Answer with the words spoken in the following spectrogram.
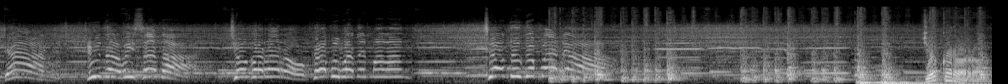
dan Duta Wisata Jogororo Kabupaten Malang jatuh kepada Jokororo,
